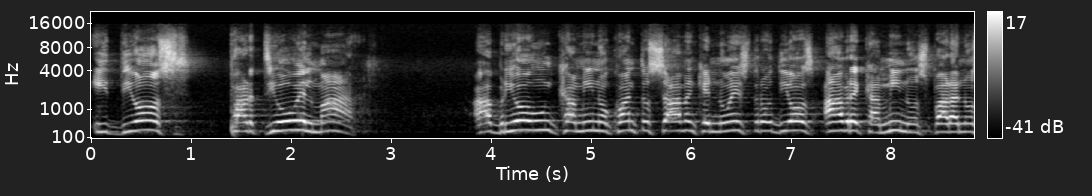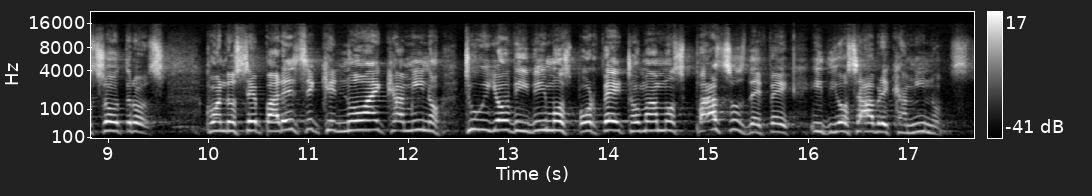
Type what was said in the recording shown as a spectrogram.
y Dios partió el mar, abrió un camino. ¿Cuántos saben que nuestro Dios abre caminos para nosotros? Cuando se parece que no hay camino, tú y yo vivimos por fe, tomamos pasos de fe y Dios abre caminos.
